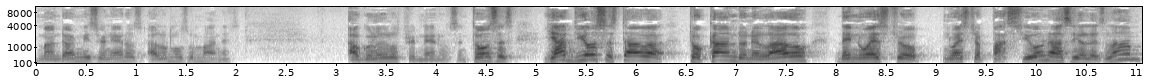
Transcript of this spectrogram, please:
mandar misioneros a los musulmanes, algunos de los primeros. Entonces, ya Dios estaba tocando en el lado de nuestro, nuestra pasión hacia el Islam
